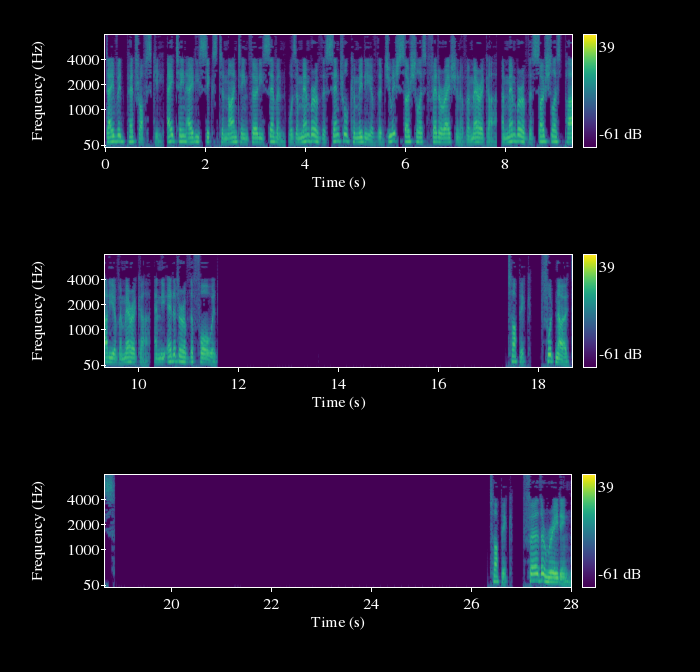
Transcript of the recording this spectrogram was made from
David Petrovsky (1886–1937) was a member of the Central Committee of the Jewish Socialist Federation of America, a member of the Socialist Party of America, and the editor of the Forward. Topic Footnotes Topic Further reading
